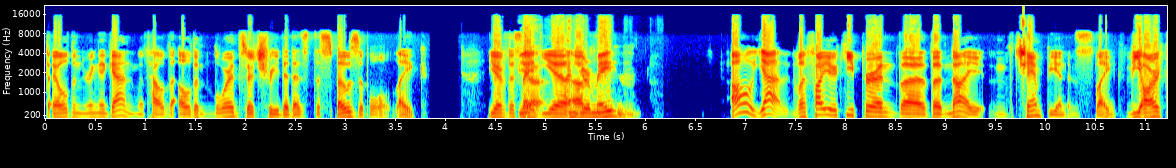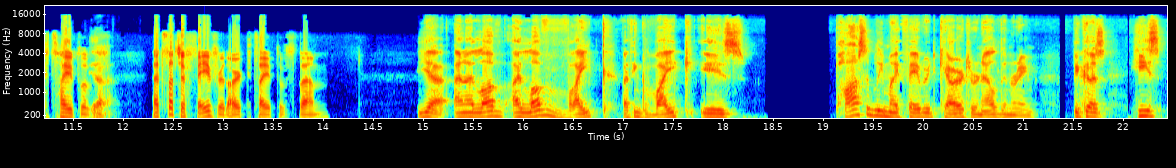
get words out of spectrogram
the elden ring again with how the elden lords are treated as disposable like you have this yeah, idea and of your maiden. Oh yeah, the firekeeper and the the knight and the champion is like the archetype of. Yeah. That's such a favorite archetype of them. Yeah, and I love I love Vike. I think Vike is possibly my favorite character in Elden Ring because he's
